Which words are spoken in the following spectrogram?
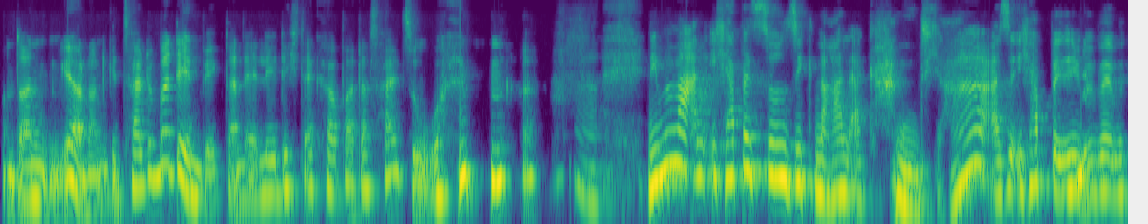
Und dann, ja, dann geht's halt über den Weg. Dann erledigt der Körper das halt so. Ja. Nehmen wir mal an, ich habe jetzt so ein Signal erkannt, ja. Also ich habe mhm.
